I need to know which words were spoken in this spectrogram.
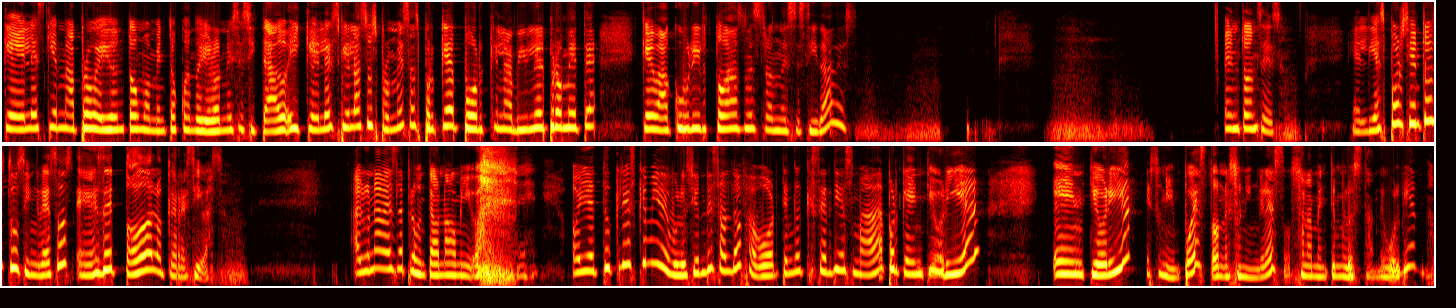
que Él es quien me ha proveído en todo momento cuando yo lo he necesitado y que Él es fiel a sus promesas. ¿Por qué? Porque la Biblia Él promete que va a cubrir todas nuestras necesidades. Entonces, el 10% de tus ingresos es de todo lo que recibas. Alguna vez le pregunté a un amigo, oye, ¿tú crees que mi devolución de saldo a favor tenga que ser diezmada? Porque en teoría, en teoría es un impuesto, no es un ingreso, solamente me lo están devolviendo.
